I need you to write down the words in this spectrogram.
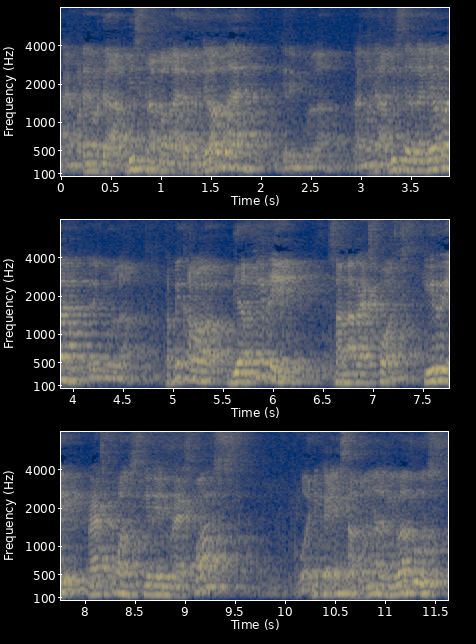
timernya udah habis, kenapa nggak ada jawaban? Kirim ulang. Timernya habis nggak ada jawaban, kirim ulang. Tapi kalau dia kirim, sana respons, kirim, respons, kirim, respons. Wah ini kayaknya sambungnya lebih bagus.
